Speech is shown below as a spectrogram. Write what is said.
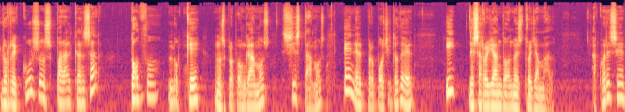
los recursos para alcanzar todo lo que nos propongamos si estamos en el propósito de Él y desarrollando nuestro llamado. Acuérdese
